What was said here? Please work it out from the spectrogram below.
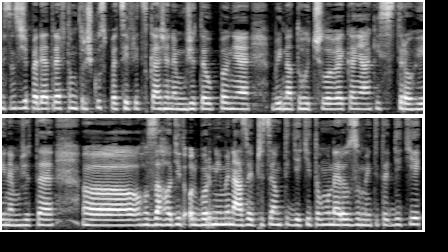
myslím si, že pediatrie je v tom trošku specifická, že nemůžete úplně být na toho člověka nějaký strohy, nemůžete uh, ho zahodit odbornými názvy, přece jenom ty děti tomu nerozumí. Ty, ty děti,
